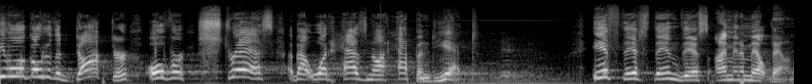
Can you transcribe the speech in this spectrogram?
People will go to the doctor over stress about what has not happened yet. If this, then this, I'm in a meltdown.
